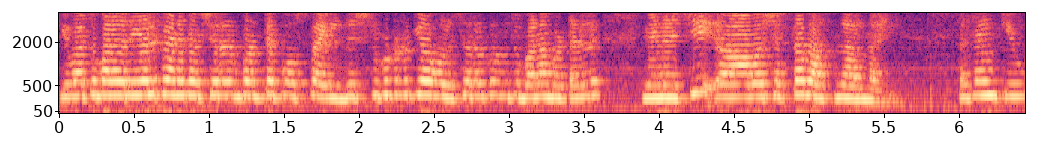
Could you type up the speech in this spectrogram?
किंवा तुम्हाला रिअल मॅन्युफॅक्चरपर्यंत पोहोचता येईल डिस्ट्रीब्युटर किंवा होलसेलरकडून तुम्हाला मटेरियल घेण्याची आवश्यकता भासणार नाही. तर थँक्यू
